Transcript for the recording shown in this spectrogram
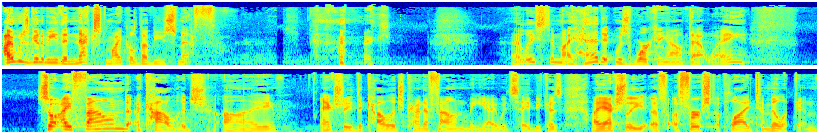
I was going to be the next Michael W. Smith. At least in my head, it was working out that way. So I found a college. I actually, the college kind of found me, I would say, because I actually uh, first applied to Millikin.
